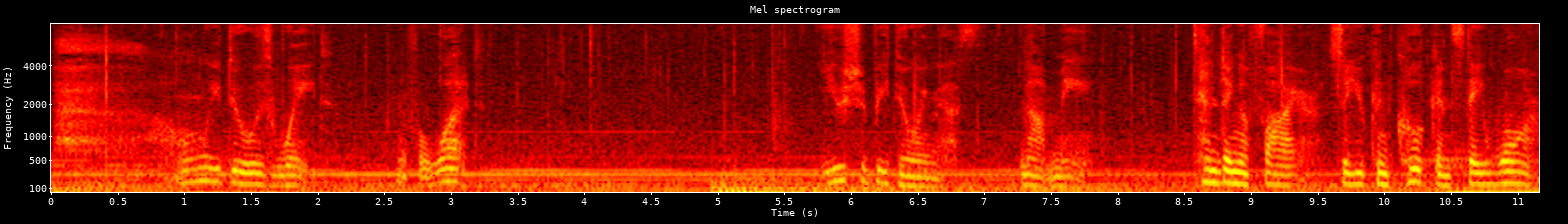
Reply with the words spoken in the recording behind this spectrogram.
All we do is wait. And for what? You should be doing this, not me. Tending a fire so you can cook and stay warm.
